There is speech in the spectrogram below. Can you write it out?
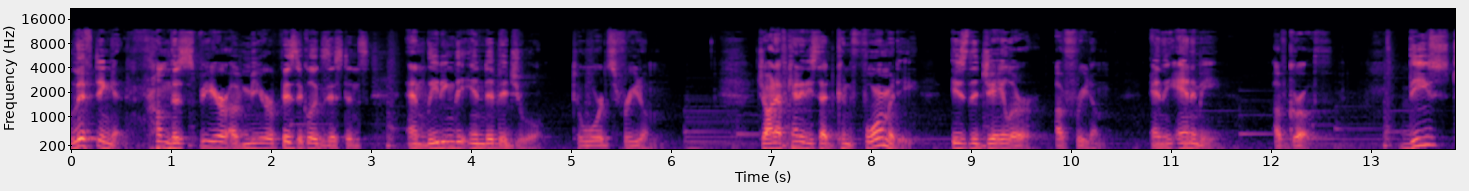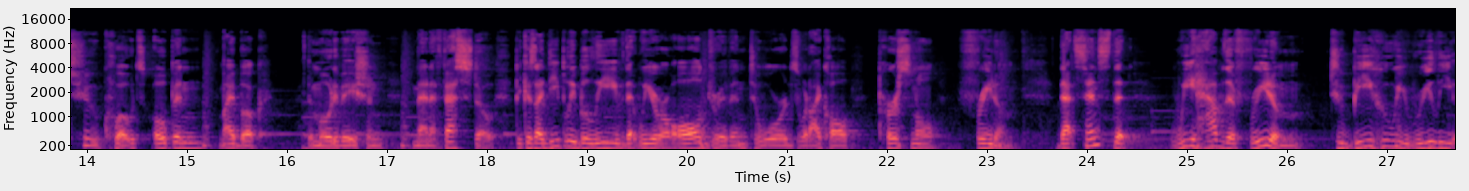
Lifting it from the sphere of mere physical existence and leading the individual towards freedom. John F. Kennedy said, Conformity is the jailer of freedom and the enemy of growth. These two quotes open my book, The Motivation Manifesto, because I deeply believe that we are all driven towards what I call personal freedom. That sense that we have the freedom to be who we really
